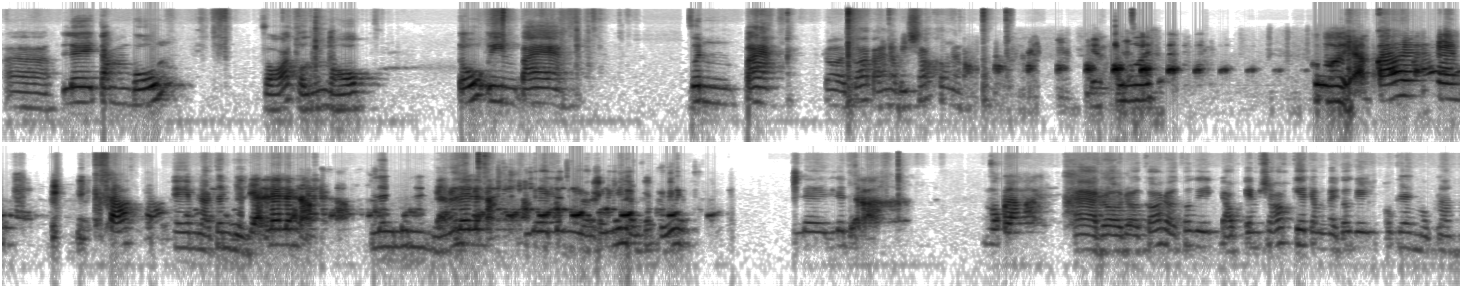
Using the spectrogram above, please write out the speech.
à, Lê Tâm 4 Võ Thuận 1 Tố Uyên 3 Vinh 3 rồi có bạn nào bị sót không nào? Dạ cô ơi. Cô ơi. dạ có em bị sót. Em là tên gì? Dạ lê linh ạ. Lê Linh dạ lê linh ạ. Lê Linh là em mấy lần phát biểu em. Lê Linh. Dạ một lần thôi. À rồi rồi có rồi có ghi. Đọc em sót kia trong này có ghi. Ok một lần.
